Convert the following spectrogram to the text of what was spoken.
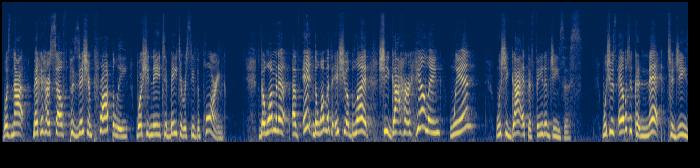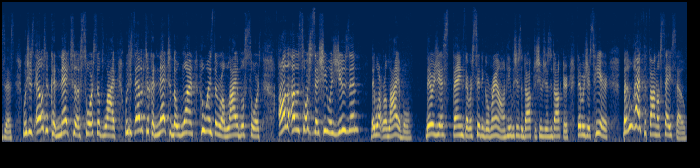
was not making herself positioned properly where she needed to be to receive the pouring. The woman of it, the woman with the issue of blood, she got her healing when? When she got at the feet of Jesus. When she was able to connect to Jesus. When she was able to connect to the source of life. When she was able to connect to the one who is the reliable source. All the other sources that she was using, they weren't reliable. They were just things that were sitting around. He was just a doctor. She was just a doctor. They were just here. But who has the final say so?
